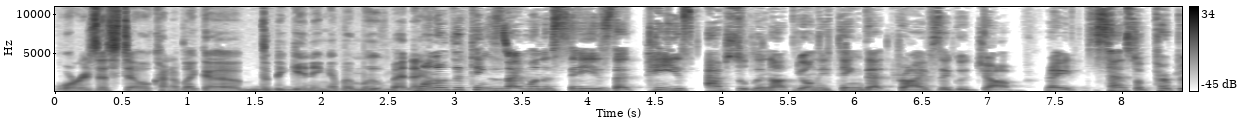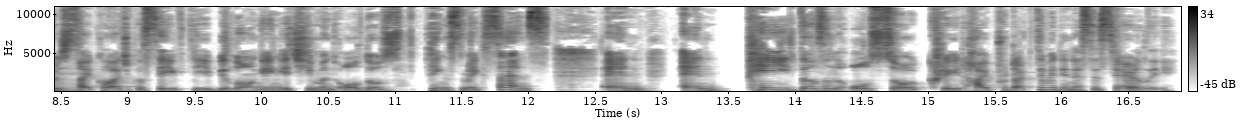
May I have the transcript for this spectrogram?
or is this still kind of like a the beginning of a movement? One of the things that I want to say is that pay is absolutely not the only thing that drives a good job, right? Sense of purpose, mm. psychological safety, belonging, achievement, all those things make sense, and and pay doesn't also create high productivity necessarily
